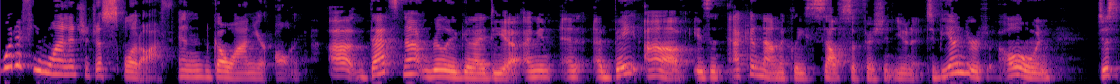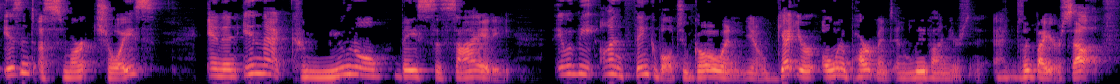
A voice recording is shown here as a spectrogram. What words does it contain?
what if you wanted to just split off and go on your own? Uh, that's not really a good idea. I mean, a, a Beit Av is an economically self-sufficient unit. To be on your own just isn't a smart choice. And then in that communal-based society, it would be unthinkable to go and you know get your own apartment and live on your live by yourself.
